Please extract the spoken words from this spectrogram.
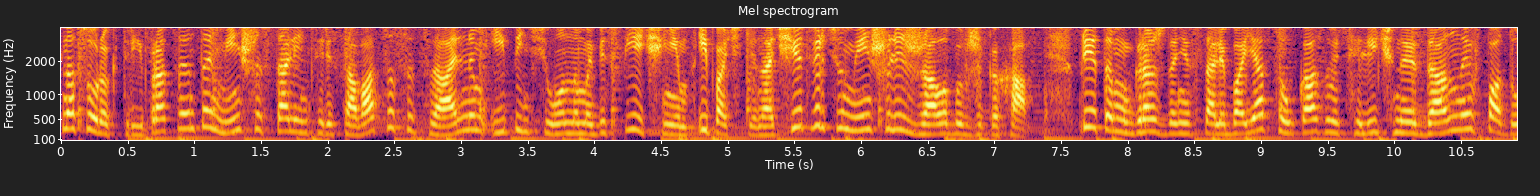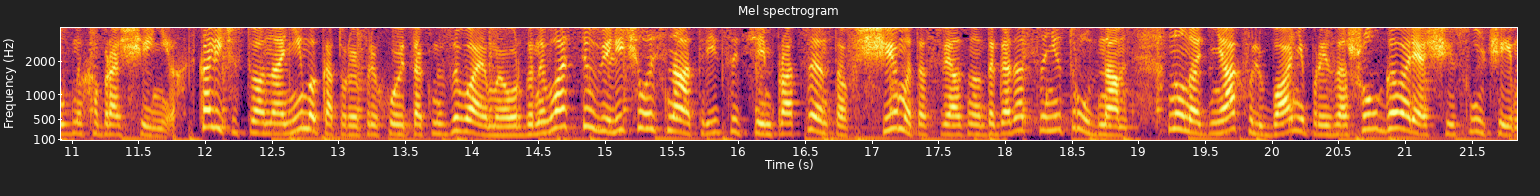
На 40 43% меньше стали интересоваться социальным и пенсионным обеспечением. И почти на четверть уменьшились жалобы в ЖКХ. При этом граждане стали бояться указывать личные данные в подобных обращениях. Количество анонима, которые приходят так называемые органы власти, увеличилось на 37%. С чем это связано, догадаться нетрудно. Но на днях в Любане произошел говорящий случай.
